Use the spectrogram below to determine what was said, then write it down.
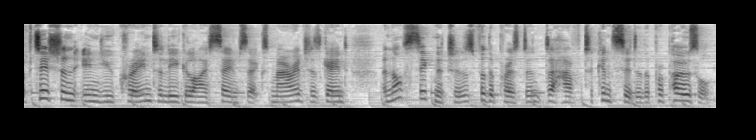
A petition in Ukraine to legalise same sex marriage has gained enough signatures for the president to have to consider the proposal.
